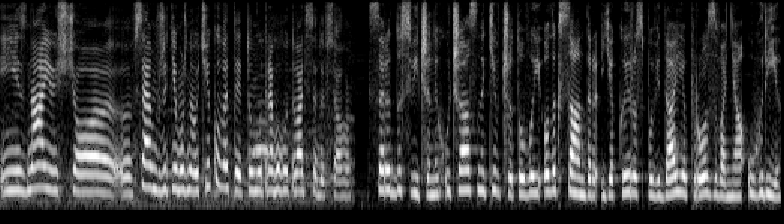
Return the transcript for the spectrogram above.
І знаю, що е, все в житті можна очікувати, тому треба готуватися до всього. Серед досвідчених учасників чотовий Олександр, який розповідає про звання у грі.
